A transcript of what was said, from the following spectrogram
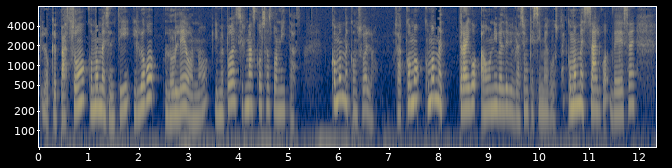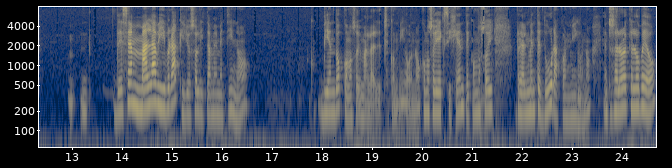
lo, que pasó, cómo me sentí, y luego lo leo, ¿no? Y me puedo decir más cosas bonitas. ¿Cómo me consuelo? O sea, ¿cómo, cómo me traigo a un nivel de vibración que sí me gusta? ¿Cómo me salgo de ese de esa mala vibra que yo solita me metí, ¿no? viendo cómo soy mala leche conmigo, ¿no? Cómo soy exigente, cómo soy realmente dura conmigo, ¿no? Entonces a la hora que lo veo,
